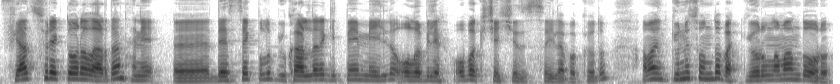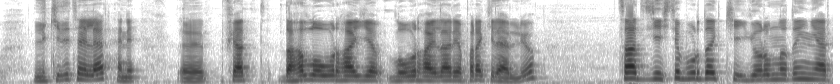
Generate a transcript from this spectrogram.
fiyat sürekli oralardan hani e, destek bulup yukarılara gitmeye meyilli olabilir. O bakış açısıyla bakıyordum. Ama günün sonunda bak yorumlaman doğru. Likiditeler hani e, fiyat daha lower high lower high'lar yaparak ilerliyor. Sadece işte buradaki yorumladığın yer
